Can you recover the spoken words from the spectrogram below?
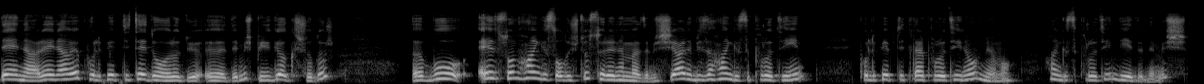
DNA, RNA ve polipeptite doğru e, demiş. Bilgi akışı olur. E, bu en son hangisi oluştuğu söylenemez demiş. Yani bize hangisi protein, polipeptitler protein olmuyor mu? Hangisi protein değildir demiş.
